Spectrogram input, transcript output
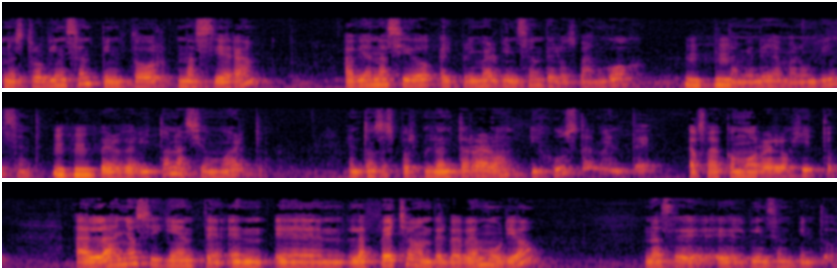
nuestro Vincent pintor naciera, había nacido el primer Vincent de los Van Gogh, también le llamaron Vincent, pero el bebito nació muerto. Entonces, pues lo enterraron y justamente, o sea, como relojito, al año siguiente, en, en la fecha donde el bebé murió, nace el Vincent Pintor.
